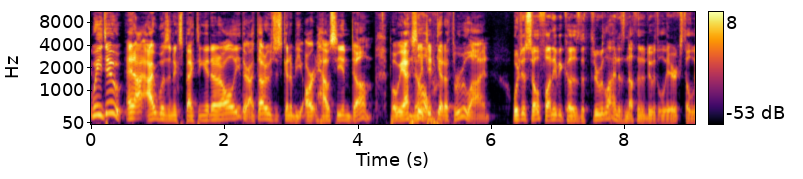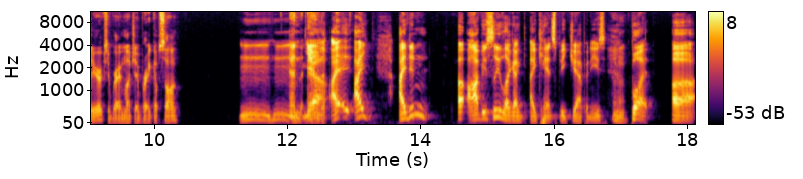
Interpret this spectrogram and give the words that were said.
We do, and I, I wasn't expecting it at all either. I thought it was just going to be art housey and dumb, but we actually No. did get a through line. Which is so funny because the through line has nothing to do with the lyrics. The lyrics are very much a breakup song. Mm-hmm. And- and yeah, the- I I I didn't uh, obviously like I I can't speak Japanese, Mm-hmm. but uh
